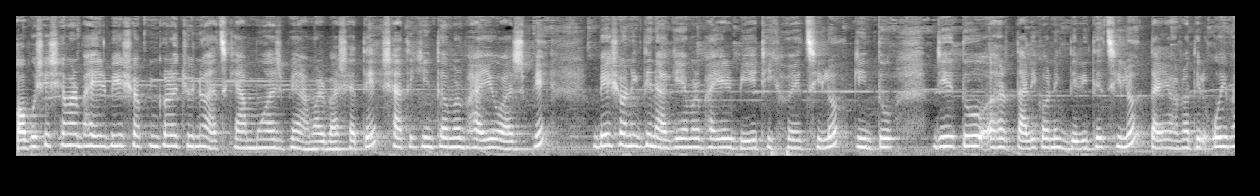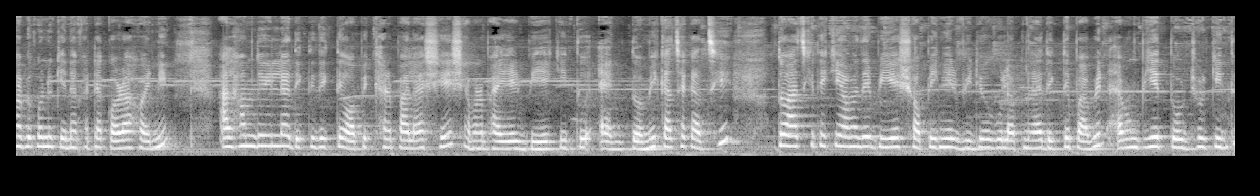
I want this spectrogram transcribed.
অবশেষে আমার ভাইয়ের বিয়ে শপিং করার জন্য আজকে আম্মু আসবে আমার বাসাতে। সাথে কিন্তু আমার ভাইও আসবে। বেশ অনেক দিন আগে আমার ভাইয়ের বিয়ে ঠিক হয়েছিল। কিন্তু যেহেতু তারিখ অনেক দেরিতে ছিল, তাই আমাদের ওইভাবে কোনো কেনাকাটা করা হয়নি। আলহামদুলিল্লাহ, দেখতে দেখতে অপেক্ষার পালা শেষ। আমার ভাইয়ের বিয়ে কিন্তু একদমই কাছাকাছি। তো আজকে থেকে আমাদের বিয়ের শপিংয়ের ভিডিওগুলো আপনারা দেখতে পাবেন এবং বিয়ের তোড়জোড় কিন্তু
